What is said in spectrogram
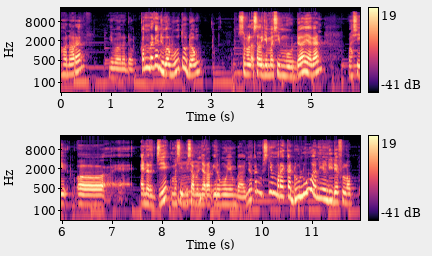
honorer gimana dong kan mereka juga butuh dong Sel- selagi masih muda ya kan masih eh, energik masih bisa menyerap ilmu yang banyak kan mestinya mereka duluan yang di develop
